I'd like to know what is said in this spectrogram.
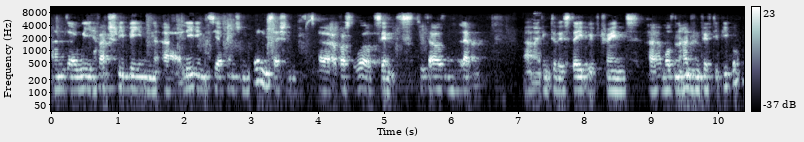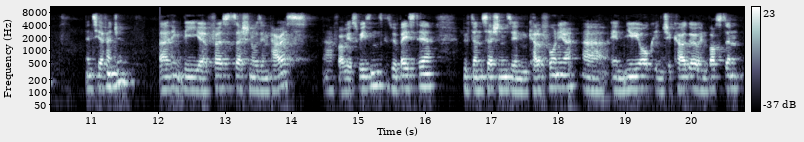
And uh, we have actually been uh, leading CF Engine training sessions uh, across the world since 2011. Uh, I think to this date we've trained uh, more than 150 people in CF Engine. I think the uh, first session was in Paris for obvious reasons because we're based here. We've done sessions in California, in New York, in Chicago, in Boston.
